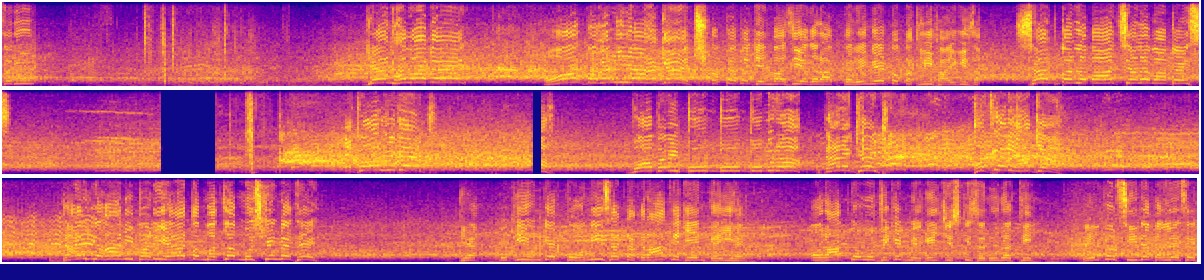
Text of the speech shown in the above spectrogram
ज़रूर गेंद हवा में! और पकड़ लिया है कैच। टप्पे पे गेंदबाजी अगर आप करेंगे तो तकलीफ़ आएगी सेट बल्लेबाज चले वापस। विकेट। वाह भाई, boom boom Bumrah direct hit. फंस यहाँ क्या? डाइव लगानी पड़ी है तो मतलब मुश्किल में थे। क्योंकि उनके कोनी से टकरा के गेंद गई है और आपको वो विकेट मिल गई जिसकी ज़रूरत थी। बिल्कुल सीधे बल्ले से।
